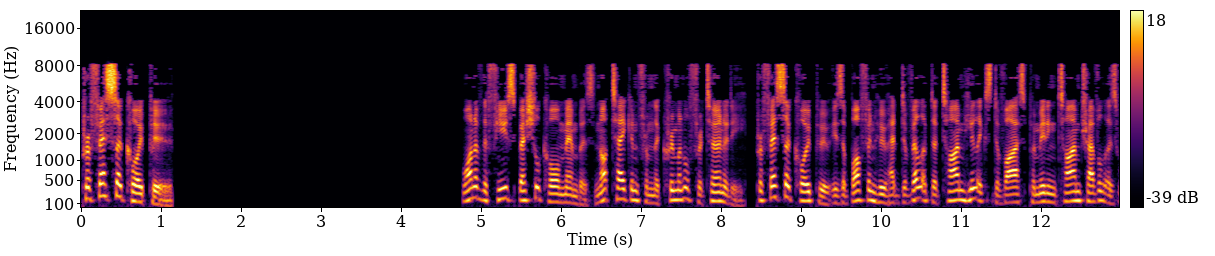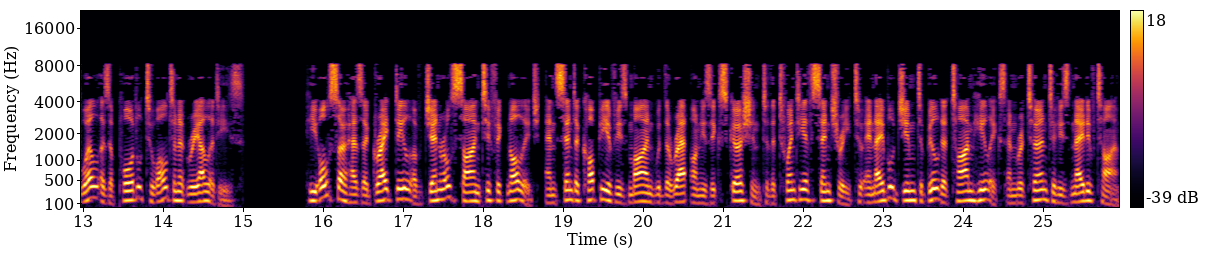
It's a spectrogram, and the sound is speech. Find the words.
Professor Coypu One of the few Special Corps members not taken from the criminal fraternity, Professor Coypu is a boffin who had developed a time helix device permitting time travel as well as a portal to alternate realities. He also has a great deal of general scientific knowledge, and sent a copy of his mind with the rat on his excursion to the 20th century to enable Jim to build a time helix and return to his native time.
